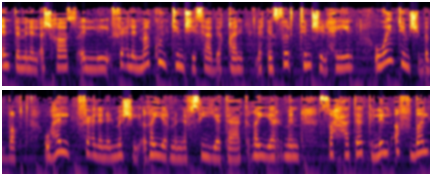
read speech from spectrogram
أنت من الأشخاص اللي فعلا ما كنت تمشي سابقا لكن صرت تمشي الحين؟ وين تمشي بالضبط؟ وهل فعلا المشي غير من نفسيتك غير من صحتك؟ للأفضل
